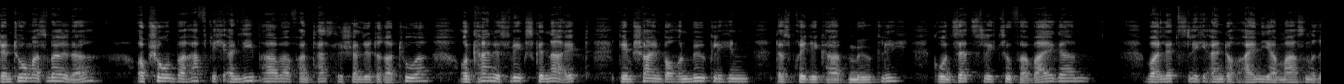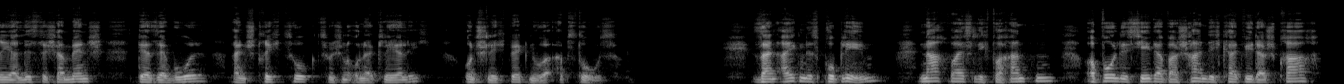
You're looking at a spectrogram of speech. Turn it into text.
Denn Thomas Möllner, obschon wahrhaftig ein Liebhaber fantastischer Literatur und keineswegs geneigt, dem scheinbar Unmöglichen das Prädikat möglich grundsätzlich zu verweigern, war letztlich ein doch einigermaßen realistischer Mensch, der sehr wohl einen Strich zog zwischen unerklärlich und schlichtweg nur abstrus. Sein eigenes Problem, nachweislich vorhanden, obwohl es jeder Wahrscheinlichkeit widersprach,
